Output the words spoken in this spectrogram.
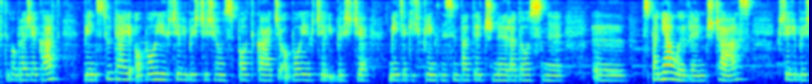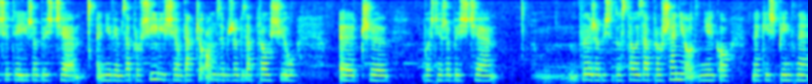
w tym obrazie kart, więc tutaj oboje chcielibyście się spotkać, oboje chcielibyście mieć jakiś piękny, sympatyczny, radosny, yy, wspaniały wręcz czas. Chcielibyście tutaj, żebyście, nie wiem, zaprosili się, tak, czy on, żeby zaprosił, yy, czy właśnie żebyście Wy, żebyście dostały zaproszenie od Niego na jakieś piękne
